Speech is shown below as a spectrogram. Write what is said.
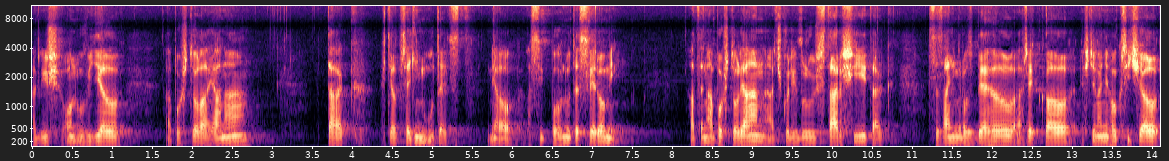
a když on uviděl apoštola Jana, tak chtěl před ním utéct. Měl asi pohnuté svědomí. A ten apoštol Jan, ačkoliv byl už starší, tak se za ním rozběhl a řekl, ještě na něho křičel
